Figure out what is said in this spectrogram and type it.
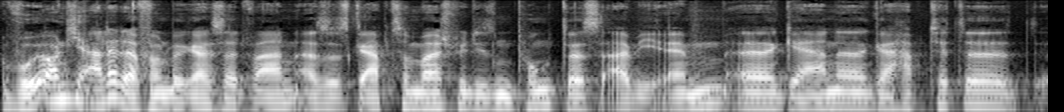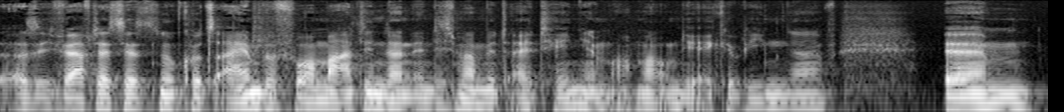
Obwohl auch nicht alle davon begeistert waren. Also es gab zum Beispiel diesen Punkt, dass IBM äh, gerne gehabt hätte, also ich werfe das jetzt nur kurz ein, bevor Martin dann endlich mal mit Itanium auch mal um die Ecke biegen darf. Ähm,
